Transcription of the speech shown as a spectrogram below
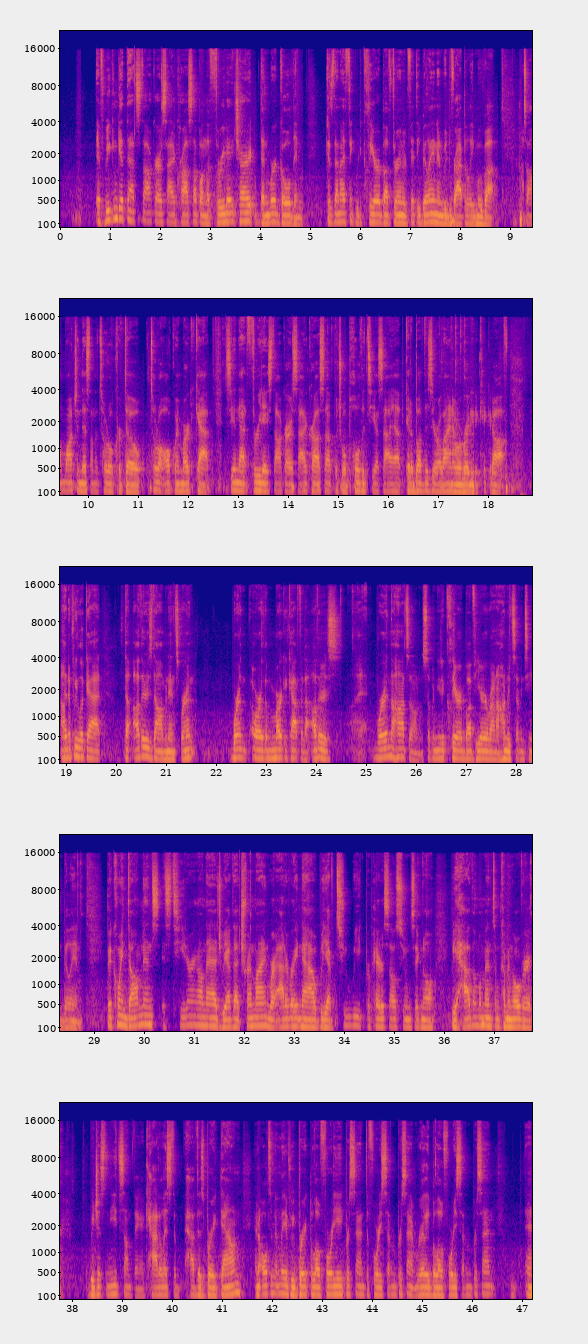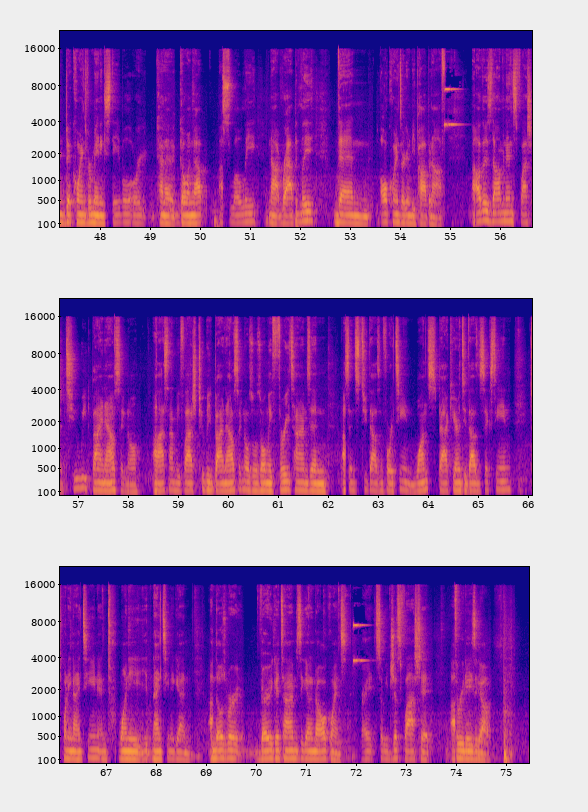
if we can get that Stoch RSI cross up on the three day chart, then we're golden. Because then I think we'd clear above 350 billion and we'd rapidly move up. So I'm watching this on the total crypto, total altcoin market cap, seeing that three day Stoch RSI cross up, which will pull the TSI up, get above the zero line, and we're ready to kick it off. And if we look at the others dominance, we're in, we're in, or the market cap for the others, we're in the hot zone. So we need to clear above here around 117 billion. Bitcoin dominance is teetering on the edge. We have that trend line. We're at it right now. We have two week prepare to sell soon signal. We have the momentum coming over. We just need something, a catalyst to have this break down. And ultimately, if we break below 48% to 47%, really below 47%, and Bitcoin's remaining stable or kind of going up uh, slowly, not rapidly, then altcoins are going to be popping off. Others dominance flash a two week buy now signal uh, last time we flashed two week buy now signals was only three times in uh, since 2014. Once back here in 2016, 2019, and 2019 again. And those were very good times to get into altcoins, right? So we just flashed it uh, three days ago.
